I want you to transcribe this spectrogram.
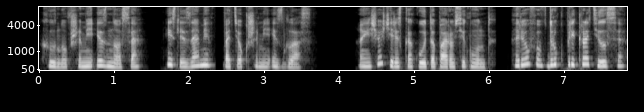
хлынувшими из носа, и слезами, потекшими из глаз. А еще через какую-то пару секунд рев вдруг прекратился,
